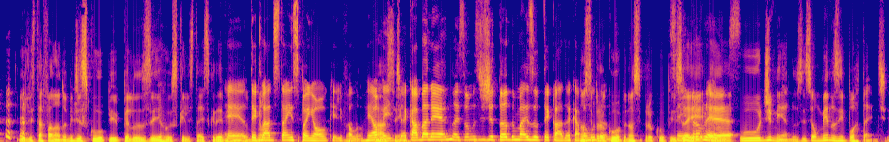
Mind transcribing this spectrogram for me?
ele está falando, me desculpe pelos erros que ele está escrevendo. É, o teclado não. está em espanhol, que ele falou. Realmente, ah, acaba, né? Nós vamos digitando, mas o teclado acaba Não mudando. se preocupe, não se preocupe. Sem isso aí problemas. é o de menos, isso é o menos importante.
